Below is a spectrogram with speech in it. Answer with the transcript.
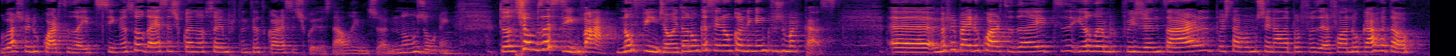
Eu acho que foi no quarto date, sim. Eu sou dessas quando uma pessoa é importante eu decoro essas coisas, tá lindo já, não julguem. Todos somos assim, vá, não finjam, então nunca saíram com ninguém que vos marcasse. Uh, mas foi para aí no quarto date eu lembro que fui jantar, depois estávamos sem nada para fazer. A falar no carro, eu estava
